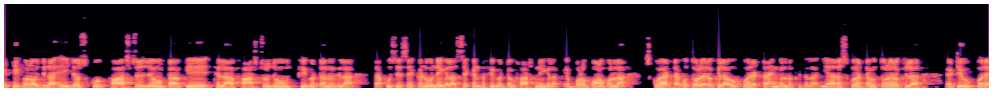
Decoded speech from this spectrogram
এটি কোণ হচ্ছে না এই যে ফার্স্ট যেটা কি লা ফার্স্ট যে ফিগরটা লা তাকে সে সেকেন্ড কু নিয়ে সেকেন্ড ফিগরটা ফার্স্ট নিয়ে কেবল কোণ কলা স্কোয়ারটা তলে রখিলা উপরে ট্রাঙ্গেল রখিদেলা ইয়ার স্কোয়ারটা তলে রখিলা এটি উপরে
